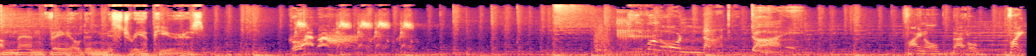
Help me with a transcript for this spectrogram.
A man veiled in mystery appears. Or not, die. Final battle, fight!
